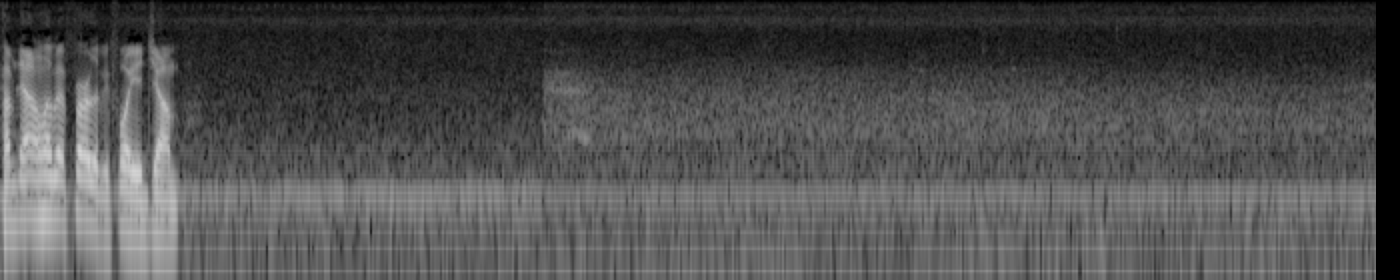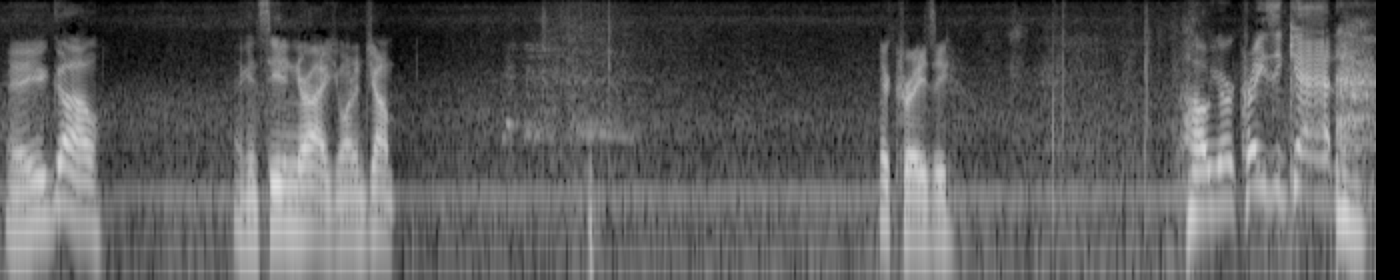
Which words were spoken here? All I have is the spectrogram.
Come down a little bit further before you jump. There you go. I can see it in your eyes. You want to jump. You're crazy. Oh, you're a crazy cat.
